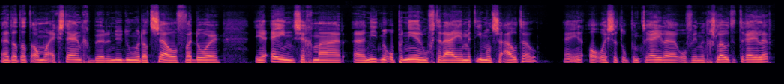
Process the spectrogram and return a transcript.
dat dat allemaal extern gebeurde. Nu doen we dat zelf, waardoor je één, zeg maar, niet meer op en neer hoeft te rijden met iemands auto. Al is het op een trailer of in een gesloten trailer. Het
